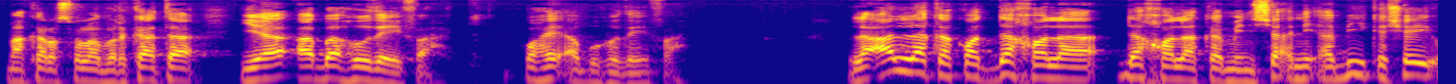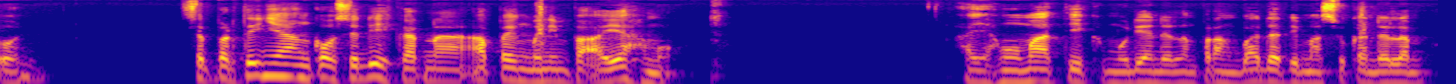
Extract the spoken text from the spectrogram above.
Maka Rasulullah berkata, Ya Abu Hudzaifah, wahai Abu Hudzaifah, la'allaka qad dakhala dakhalaka min sya'ni abika syai'un. Sepertinya engkau sedih karena apa yang menimpa ayahmu. Ayahmu mati kemudian dalam perang Badar dimasukkan dalam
